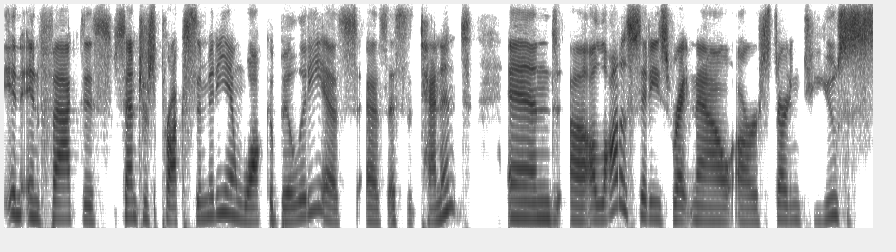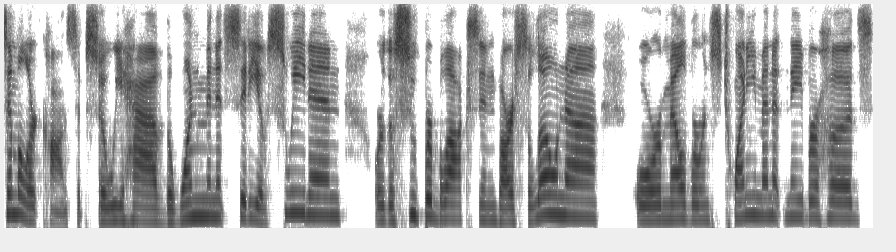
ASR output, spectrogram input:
in, in fact, this centers proximity and walkability as, as, as a tenant. And uh, a lot of cities right now are starting to use similar concepts So we have the one minute city of Sweden or the super blocks in Barcelona or Melbourne's 20 minute neighborhoods.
